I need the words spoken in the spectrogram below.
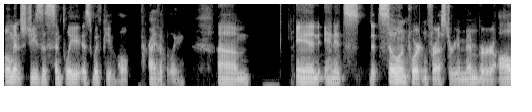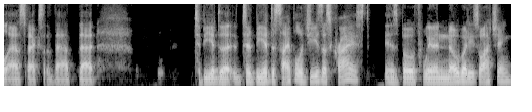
moments jesus simply is with people privately. Um, and and it's it's so important for us to remember all aspects of that that to be a to be a disciple of Jesus Christ is both when nobody's watching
